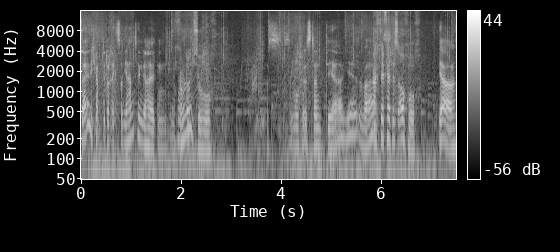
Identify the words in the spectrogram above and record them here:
Nein, ich habe dir doch extra die Hand hingehalten. Ich komme doch nicht so hoch. Was, wofür ist dann der hier? Was? Ach, der fährt es auch hoch. ja.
